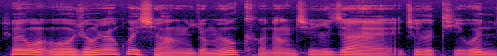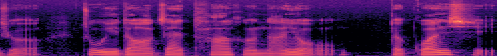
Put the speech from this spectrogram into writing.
所以我我仍然会想，有没有可能，其实在这个提问者注意到，在他和男友的关系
